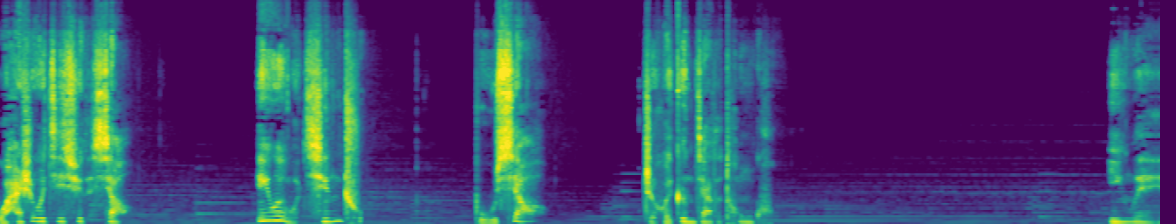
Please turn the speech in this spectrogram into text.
我还是会继续的笑。因为我清楚，不笑只会更加的痛苦。因为，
